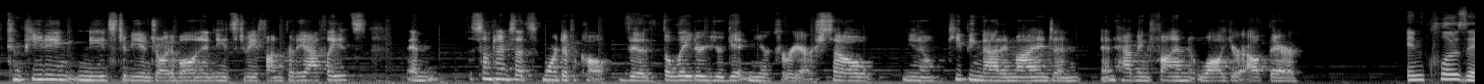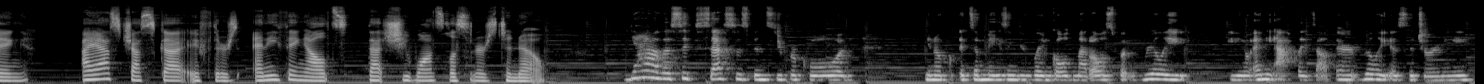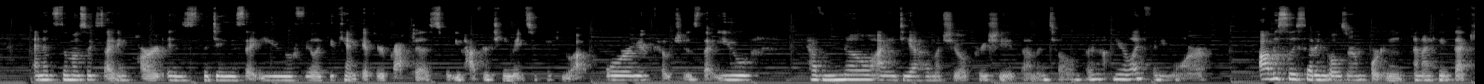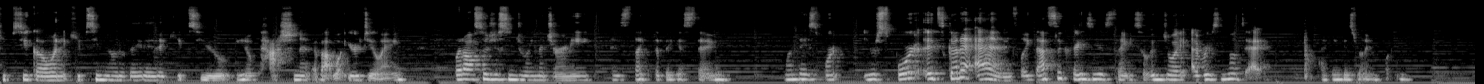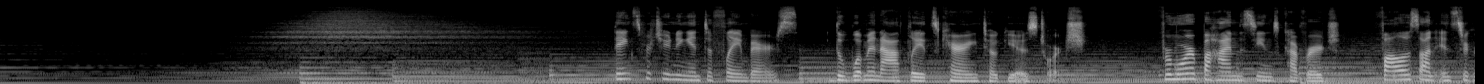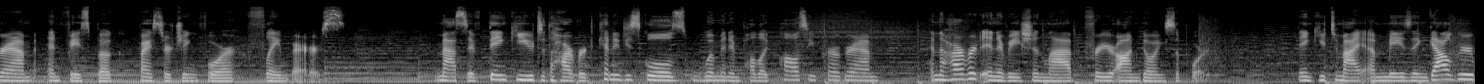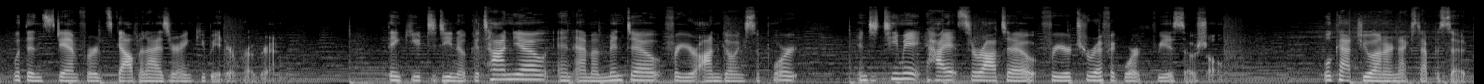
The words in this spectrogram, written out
Competing needs to be enjoyable and it needs to be fun for the athletes. And sometimes that's more difficult the the later you get in your career. So, you know, keeping that in mind and and having fun while you're out there. In closing, I asked Jessica if there's anything else that she wants listeners to know. Yeah, the success has been super cool and you know, it's amazing to win gold medals, but really, you know, any athletes out there, it really is the journey. And it's the most exciting part is the days that you feel like you can't get through practice but you have your teammates who pick you up or your coaches that you have no idea how much you'll appreciate them until they're not in your life anymore. Obviously setting goals are important and i think that keeps you going it keeps you motivated it keeps you you know passionate about what you're doing but also just enjoying the journey is like the biggest thing one day sport your sport it's gonna end like that's the craziest thing so enjoy every single day i think is really important Thanks for tuning in to Flame Bearers, the women athletes carrying Tokyo's torch. For more behind the scenes coverage, follow us on Instagram and Facebook by searching for Flame Bearers. Massive thank you to the Harvard Kennedy School's Women in Public Policy program and the Harvard Innovation Lab for your ongoing support. Thank you to my amazing gal group within Stanford's Galvanizer Incubator program. Thank you to Dino Catano and Emma Minto for your ongoing support, and to teammate Hyatt Serrato for your terrific work via social. We'll catch you on our next episode.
